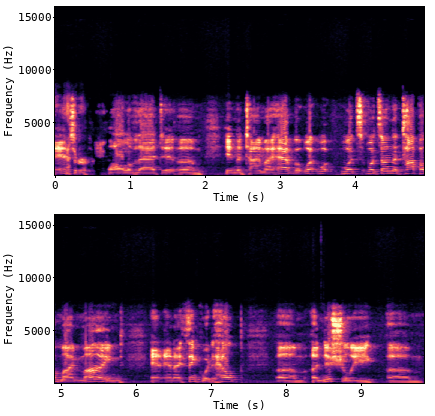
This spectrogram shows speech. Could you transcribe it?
answer all of that uh, um, in the time I have. But what, what, what's, what's on the top of my mind, and, and I think would help um, initially um,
